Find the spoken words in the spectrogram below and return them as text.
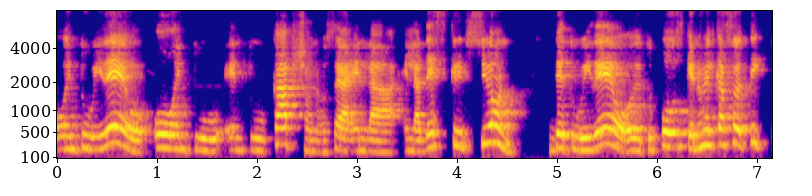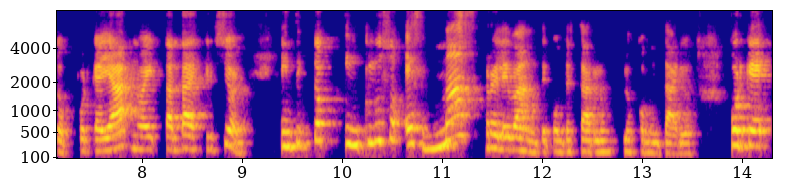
o en tu video o en tu, en tu caption, o sea, en la, en la descripción de tu video o de tu post, que no es el caso de TikTok, porque allá no hay tanta descripción. En TikTok incluso es más relevante contestar los, los comentarios, porque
